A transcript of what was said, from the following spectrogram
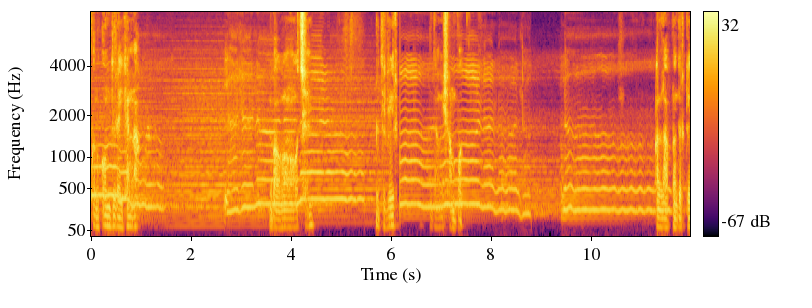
কোনো কমতি রাখেন না। বাবা মা হচ্ছে পৃথিবীর দামি সম্পদ। আল্লাহ আপনাদেরকে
